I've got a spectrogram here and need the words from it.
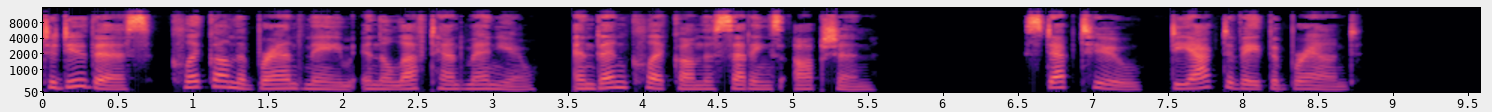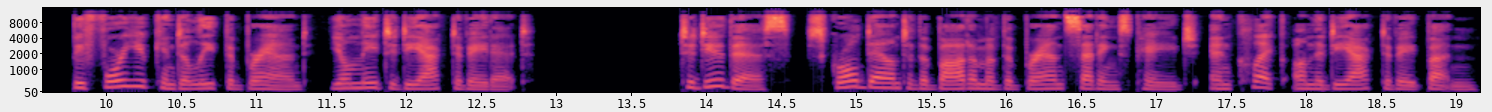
To do this, click on the brand name in the left-hand menu, and then click on the Settings option. Step 2. Deactivate the brand. Before you can delete the brand, you'll need to deactivate it. To do this, scroll down to the bottom of the brand settings page and click on the Deactivate button.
